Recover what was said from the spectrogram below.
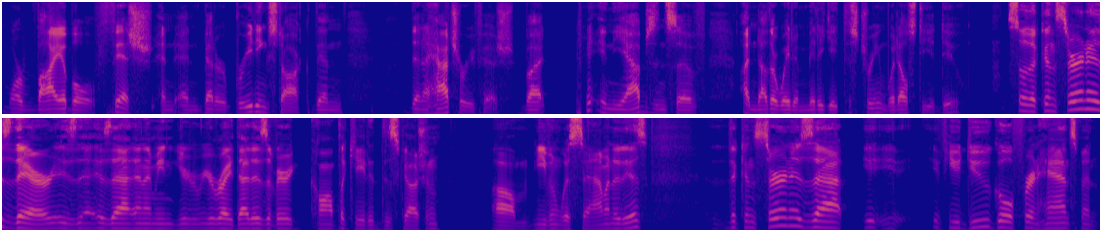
more viable fish and and better breeding stock than than a hatchery fish. But in the absence of another way to mitigate the stream, what else do you do? So the concern is there is is that, and I mean you're you're right. That is a very complicated discussion. Um, even with salmon, it is. The concern is that if you do go for enhancement,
